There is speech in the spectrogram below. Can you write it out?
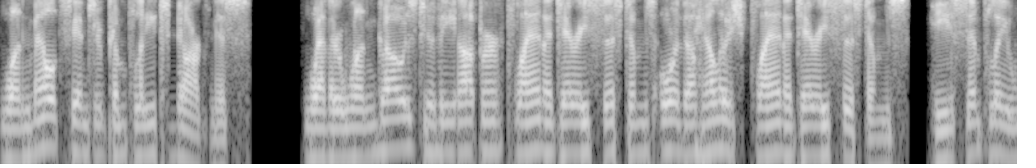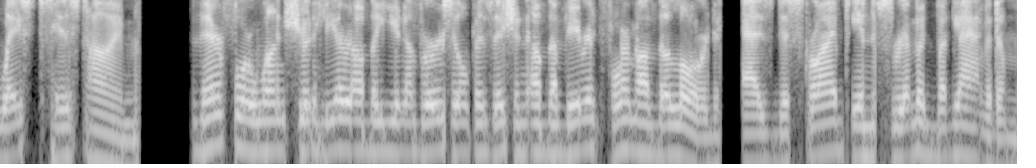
one melts into complete darkness. Whether one goes to the upper planetary systems or the hellish planetary systems, he simply wastes his time. Therefore, one should hear of the universal position of the Virat form of the Lord, as described in Srimad Bhagavatam,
